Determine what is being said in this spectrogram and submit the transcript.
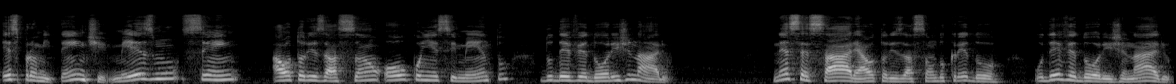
Expromitente, mesmo sem autorização ou conhecimento do devedor originário. Necessária a autorização do credor. O devedor originário,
